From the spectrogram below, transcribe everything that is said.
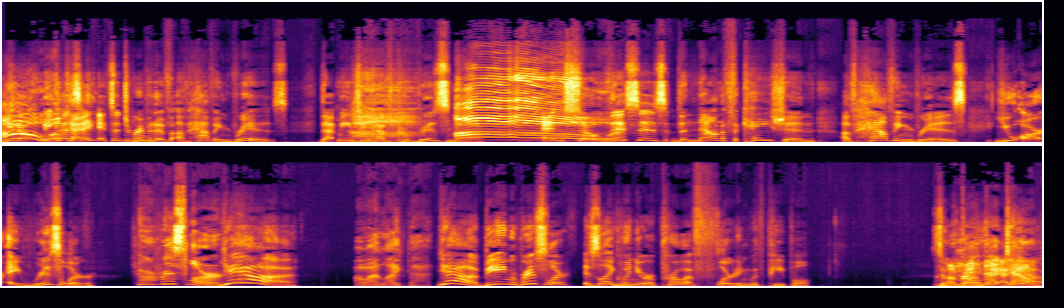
You know, Oh, because okay. it's a derivative of having Riz. That means you have charisma. Oh. And so oh! this is the nounification of having Riz. You are a Rizzler. You're a Rizzler. Yeah. Oh, I like that. Yeah. Being a Rizzler is like when you're a pro at flirting with people. So I'm writing that yeah, down.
